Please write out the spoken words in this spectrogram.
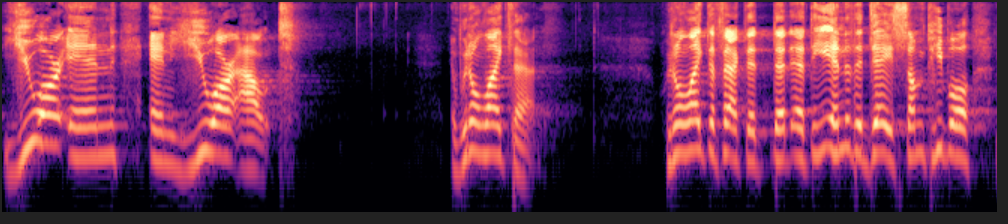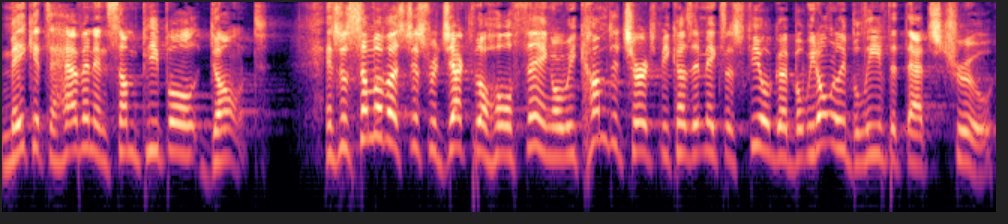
You are in and you are out. And we don't like that. We don't like the fact that, that at the end of the day, some people make it to heaven and some people don't. And so some of us just reject the whole thing, or we come to church because it makes us feel good, but we don't really believe that that's true.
